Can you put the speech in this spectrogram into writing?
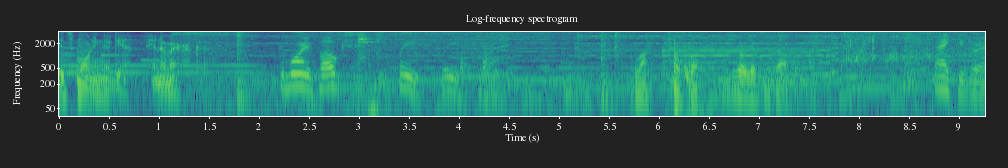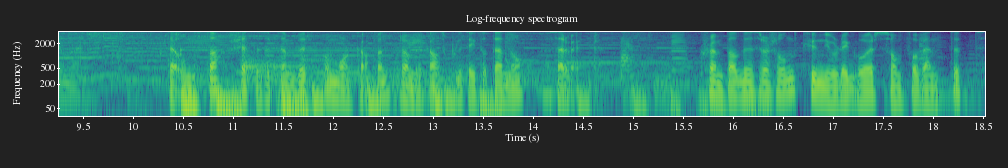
It's morning again in America. Good morning, folks. Please, please. Come on, let's go. Let's go get some coffee. Thank you very much. Det er onsdag 6.9, og morgenkaffen fra amerikanskpolitikk.no er servert. Trump-administrasjonen kunngjorde i går som forventet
